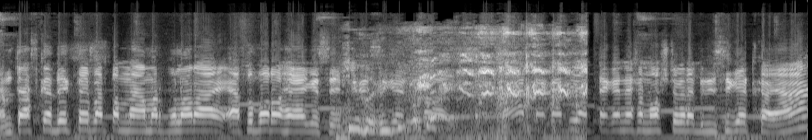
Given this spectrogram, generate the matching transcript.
আমি তো আজকে দেখতেই পারতাম না আমার পোলারা এত বড় হয়ে গেছে হ্যাঁ টাকা দিয়ে টাকা নিয়ে নষ্ট করে বিড়ি সিগারেট খায় হ্যাঁ?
